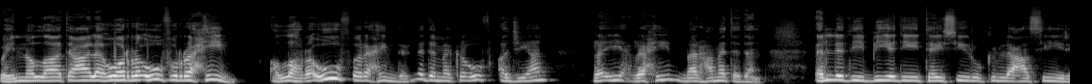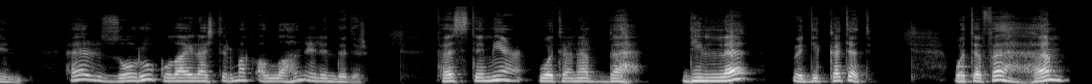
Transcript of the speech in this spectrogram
Ve inna Allah Teala huver raufur rahim. Allah rauf ve rahimdir. Ne demek rauf? Acıyan, rahim, merhamet eden. Ellezî biyedî teysiru külle asirin. Her zoru kolaylaştırmak Allah'ın elindedir. Ve tenebbeh. Dinle ve dikkat et. Ve tefehhem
